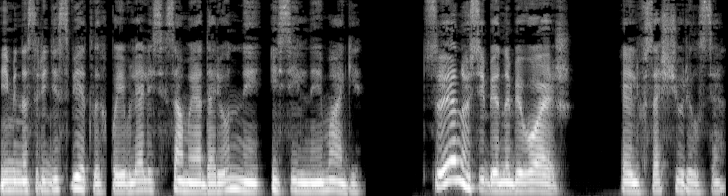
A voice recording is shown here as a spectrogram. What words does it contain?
Именно среди светлых появлялись самые одаренные и сильные маги. «Цену себе набиваешь!» Эльф сощурился.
